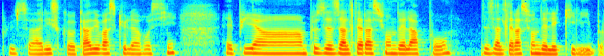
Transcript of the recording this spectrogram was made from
plus à risque cardiovasculaire aussi. Et puis en plus des altérations de la peau, des altérations de l'équilibre.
